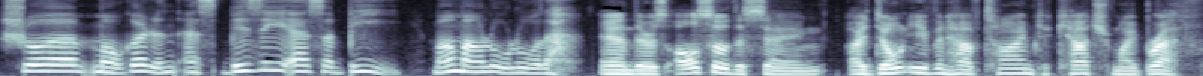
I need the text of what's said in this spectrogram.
说某个人 as busy as a bee。 忙忙碌碌的。 And there's also the saying, I don't even have time to catch my breath.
